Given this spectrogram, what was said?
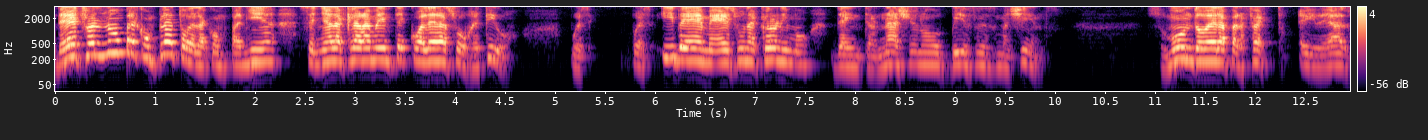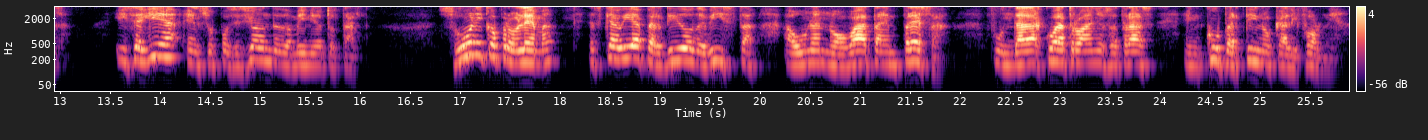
De hecho, el nombre completo de la compañía señala claramente cuál era su objetivo, pues, pues IBM es un acrónimo de International Business Machines. Su mundo era perfecto e ideal y seguía en su posición de dominio total. Su único problema es que había perdido de vista a una novata empresa fundada cuatro años atrás en Cupertino, California.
